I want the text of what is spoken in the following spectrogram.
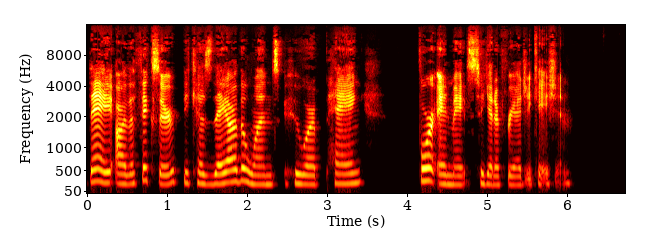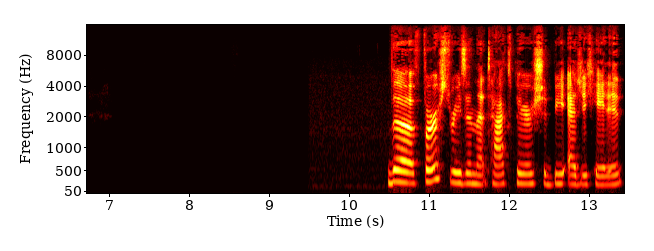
They are the fixer because they are the ones who are paying for inmates to get a free education. The first reason that taxpayers should be educated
